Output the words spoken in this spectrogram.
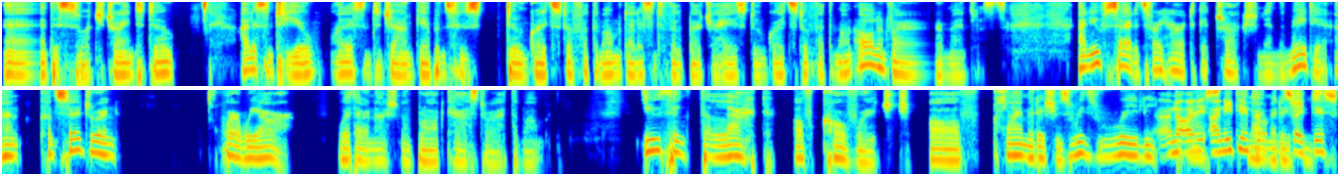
and this is what you're trying to do. I listen to you. I listen to John Gibbons, who's doing great stuff at the moment. I listen to Philip Boucher Hayes doing great stuff at the moment, all environmentalists. And you've said it's very hard to get traction in the media. And considering where we are with our national broadcaster at the moment, do you think the lack of coverage of climate issues. Really, really uh, no I need, I need to interrupt and say this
